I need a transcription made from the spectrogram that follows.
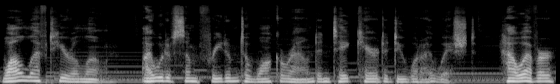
While left here alone, I would have some freedom to walk around and take care to do what I wished. However,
